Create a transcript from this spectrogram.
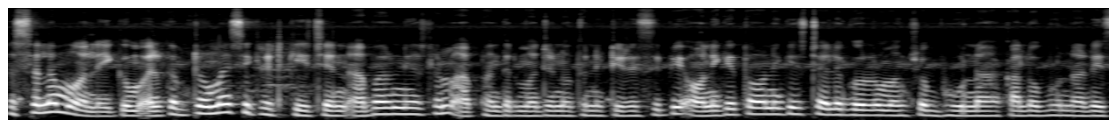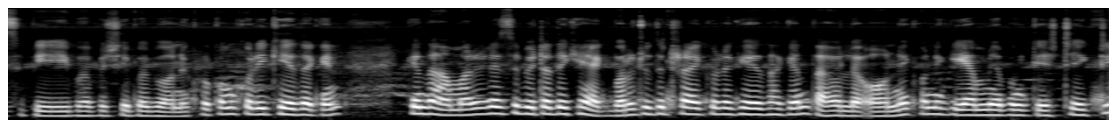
আসসালামু আলাইকুম welcome to my secret kitchen আবার নিয়ে আসলাম আপনাদের মাঝে নতুন একটি রেসিপি অনেকে তো অনেক স্টাইলে গরুর মাংস, ভুনা, কালো ভুনা রেসিপি এইভাবে সেভাবে অনেক রকম করে খেয়ে থাকেন। কিন্তু আমার এই রেসিপিটা দেখে একবারও যদি ট্রাই করে খেয়ে থাকেন, তাহলে অনেক অনেক ইয়ামি এবং টেস্টি একটি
